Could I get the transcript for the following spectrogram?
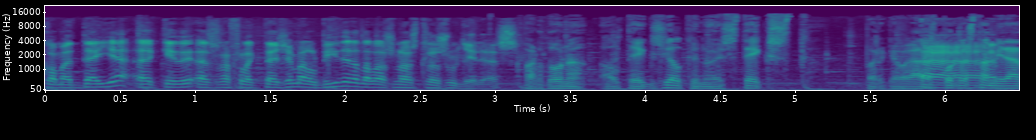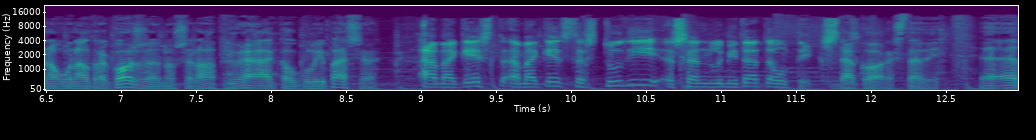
com et deia, eh, es reflecteix amb el vidre de les nostres ulleres. Perdona, el text i el que no és text perquè a vegades Ah. pots estar mirant alguna altra cosa, no serà la primera vegada que algú li passa. Amb aquest, amb aquest estudi s'han limitat el text. D'acord, està bé. Eh,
